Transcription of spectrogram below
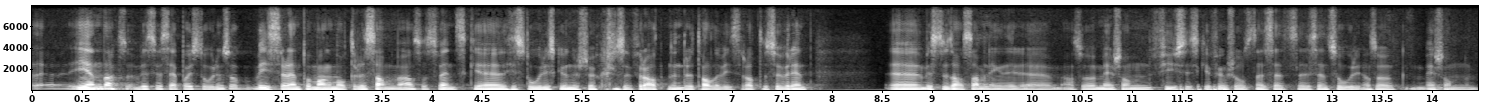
uh, igjen da, hvis vi ser på historien, så viser den på mange måter det samme. altså Svenske historiske undersøkelser fra 1800-tallet viser at det suverent uh, hvis du da sammenligner eh, altså mer sånn fysiske funksjonsnedsettelser, sensor, altså mer sånn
